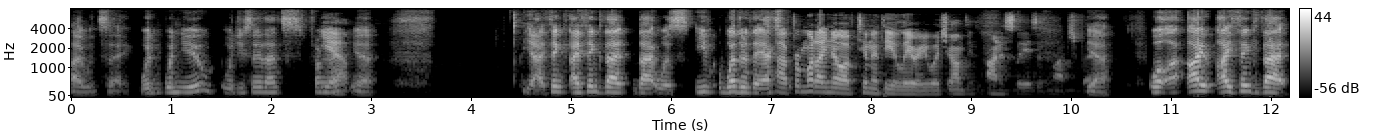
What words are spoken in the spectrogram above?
I would say. Would wouldn't you? Would you say that's fine? Yeah. Yeah. Yeah, I think I think that that was even whether they actually Uh, from what I know of Timothy Leary, which honestly isn't much. But Yeah. Well, I I think that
